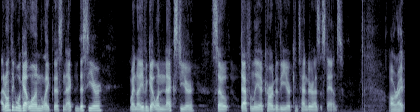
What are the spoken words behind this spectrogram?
I don't think we'll get one like this next this year. Might not even get one next year. So definitely a card of the year contender as it stands. All right.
